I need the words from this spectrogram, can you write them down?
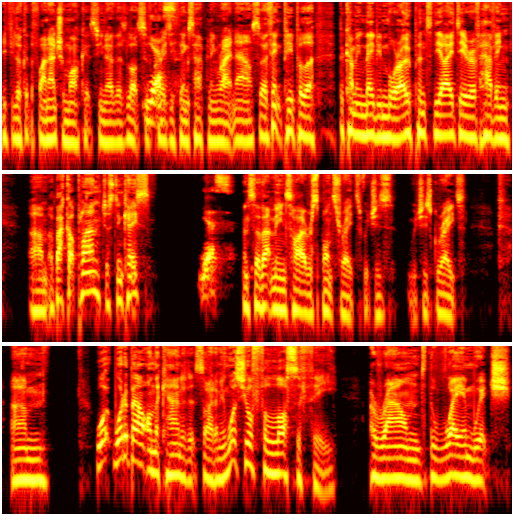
if you look at the financial markets, you know, there's lots of yes. crazy things happening right now. So I think people are becoming maybe more open to the idea of having um, a backup plan just in case. Yes. And so that means higher response rates, which is which is great. Um, what what about on the candidate side? I mean, what's your philosophy around the way in which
